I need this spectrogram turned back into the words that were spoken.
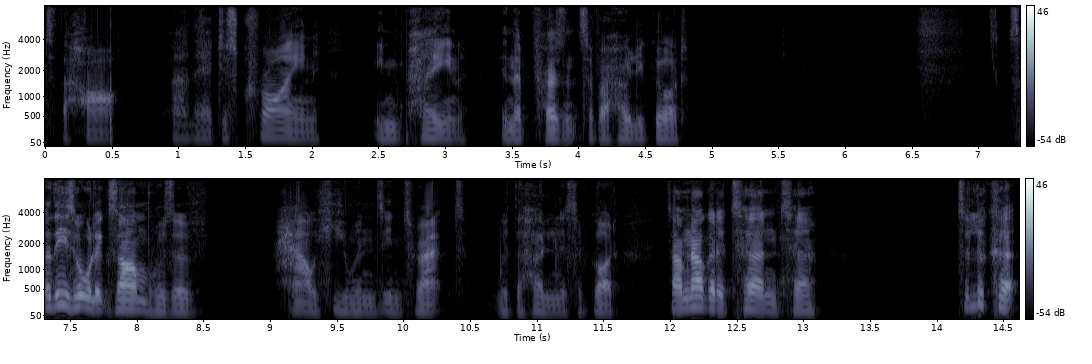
to the heart and they're just crying in pain in the presence of a holy God. So these are all examples of how humans interact with the holiness of God. So I'm now going to turn to, to look at,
